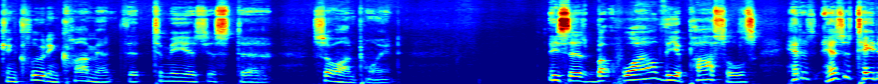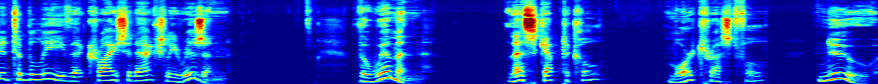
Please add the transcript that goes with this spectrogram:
concluding comment that to me is just uh, so on point. He says, But while the apostles hesitated to believe that Christ had actually risen, the women, less skeptical, more trustful, knew,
